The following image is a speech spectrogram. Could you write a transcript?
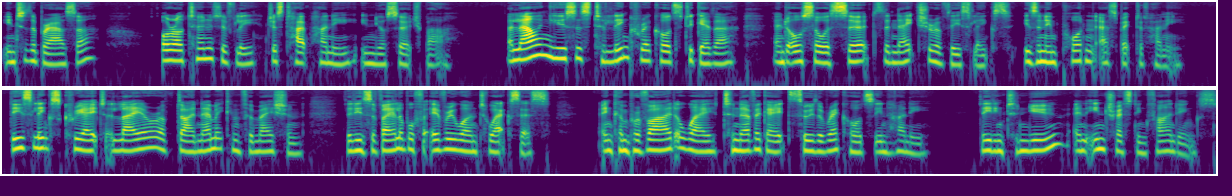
into the browser, or alternatively, just type huni in your search bar. Allowing users to link records together and also assert the nature of these links is an important aspect of HuNI. These links create a layer of dynamic information that is available for everyone to access and can provide a way to navigate through the records in HuNI leading to new and interesting findings.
